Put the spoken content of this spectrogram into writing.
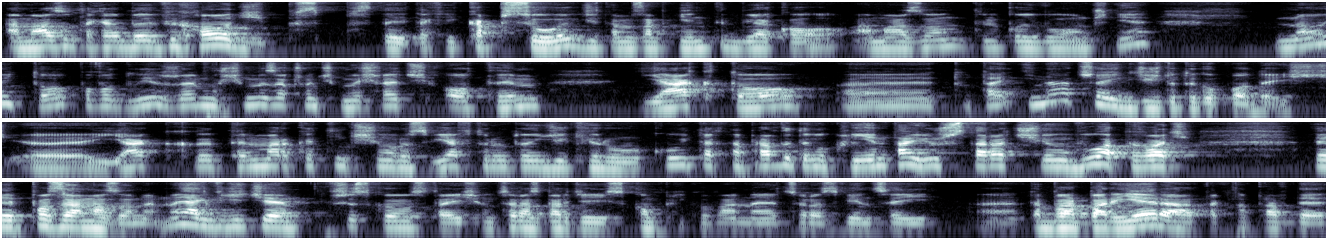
Amazon tak jakby wychodzi z, z tej takiej kapsuły, gdzie tam zamknięty był jako Amazon tylko i wyłącznie, no i to powoduje, że musimy zacząć myśleć o tym, jak to e, tutaj inaczej gdzieś do tego podejść, e, jak ten marketing się rozwija, w którym to idzie kierunku i tak naprawdę tego klienta już starać się wyłapywać e, poza Amazonem. No jak widzicie, wszystko staje się coraz bardziej skomplikowane, coraz więcej, ta bariera tak naprawdę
